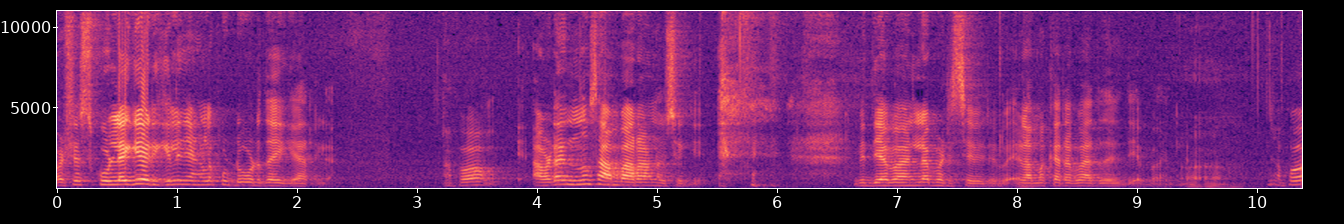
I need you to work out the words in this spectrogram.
പക്ഷേ സ്കൂളിലേക്ക് ഒരിക്കലും ഞങ്ങൾ ഫുഡ് കൊടുത്തയക്കാറില്ല അപ്പോൾ അവിടെ ഇന്നും സാമ്പാറാണ് ഉച്ചയ്ക്ക്. വിദ്യാഭവനിലാണ് പഠിച്ചവർ ഇളമക്കര ഭാരത വിദ്യാഭവനിൽ. അപ്പോൾ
